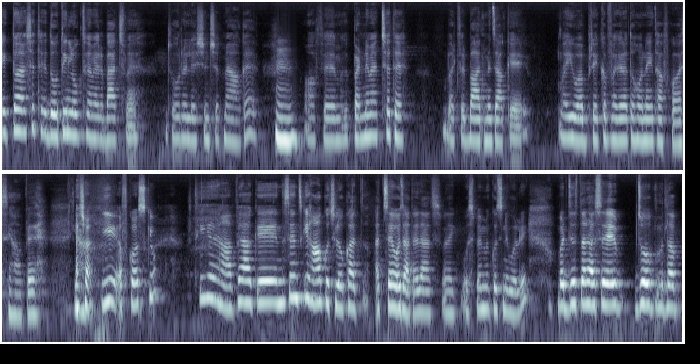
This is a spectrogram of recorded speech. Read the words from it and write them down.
एक तो ऐसे थे दो तीन लोग थे मेरे बैच में जो रिलेशनशिप में आ गए। Hmm. और फिर मतलब पढ़ने में अच्छे थे बट फिर बाद में जाके वही हुआ ब्रेकअप वगैरह तो होना ही था ऑफकोर्स यहाँ पे। अच्छा ये ऑफकोर्स क्यों? ठीक है, यहाँ पे आके इन द सेंस कि हाँ कुछ लोग का अच्छे हो जाता है दैट्स लाइक उस पर मैं कुछ नहीं बोल रही। बट जिस तरह से जो मतलब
